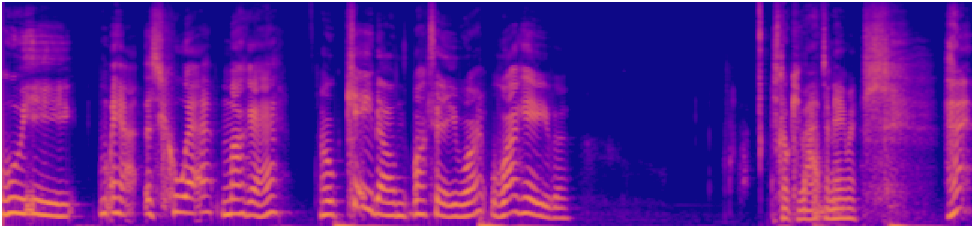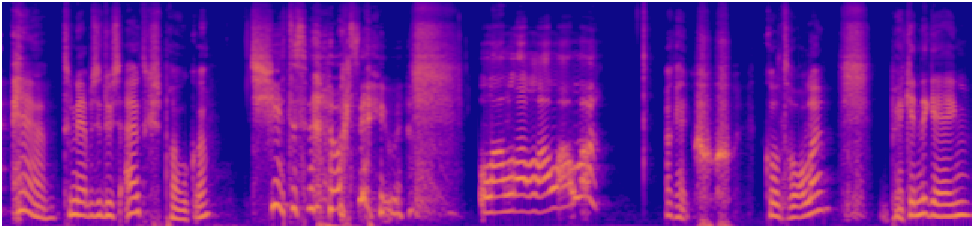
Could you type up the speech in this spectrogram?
oei. Maar ja, dat is goed hè, mag hè. Oké dan, wacht even hoor, wacht even. Een slokje water nemen. Toen hebben ze dus uitgesproken. Shit, wacht even. La la la la la. Oké, okay. controle. Back in the game.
